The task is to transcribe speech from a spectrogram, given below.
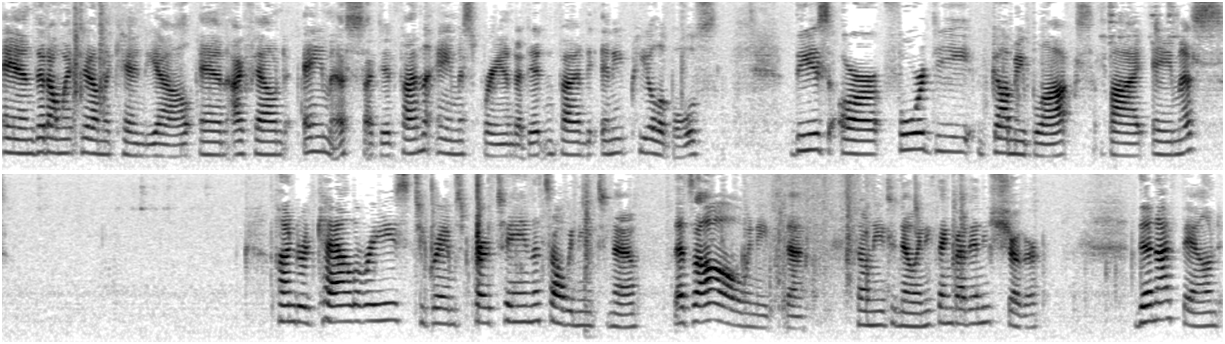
And then I went down the candy aisle and I found Amos. I did find the Amos brand. I didn't find any peelables. These are 4D gummy blocks by Amos. 100 calories, 2 grams protein. That's all we need to know. That's all we need to know. Don't need to know anything about any sugar. Then I found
